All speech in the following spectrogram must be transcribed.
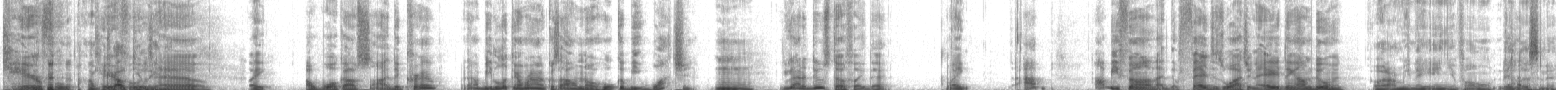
careful. careful, I'm careful as hell. Like I walk outside the crib and I'll be looking around because I don't know who could be watching. Mm. You got to do stuff like that. Like I, I'll be feeling like the feds is watching everything I'm doing. But I mean, they in your phone, they listening.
